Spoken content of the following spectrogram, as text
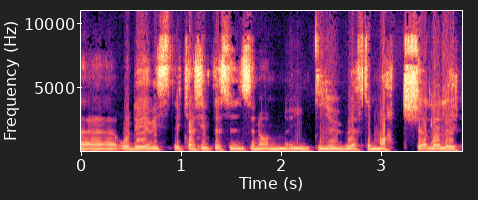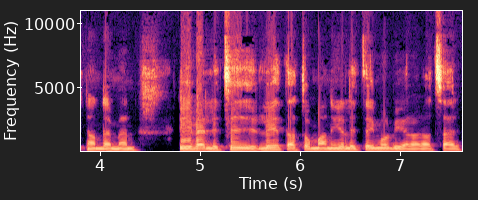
Eh, och det visst, det kanske inte syns i någon intervju efter match eller liknande, men det är väldigt tydligt att om man är lite involverad att så här,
